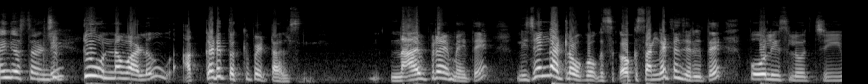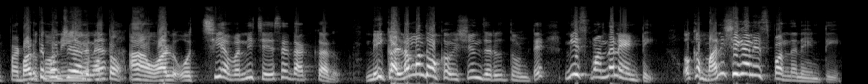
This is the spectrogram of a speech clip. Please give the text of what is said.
ఏం చేస్తారండి? చుట్టూ ఉన్నవాళ్ళు అక్కడే తొక్కి పెట్టాల్సింది. నా అభిప్రాయం అయితే నిజంగా అట్లా ఒక ఒక- సంఘటన జరిగితే పోలీసులు వచ్చి పట్టుకొని వాళ్ళు వచ్చి అవన్నీ చేసేదాకా కాదు. నీ కళ్ళ ముందు ఒక విషయం జరుగుతుంటే నీ స్పందన ఏంటి? ఒక మనిషిగా నీ స్పందన ఏంటి?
